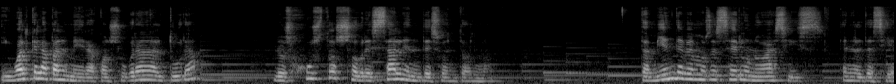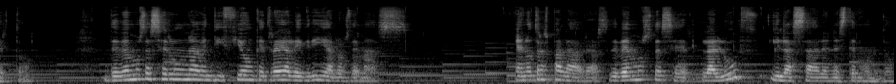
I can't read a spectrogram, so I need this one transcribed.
Igual que la palmera con su gran altura, los justos sobresalen de su entorno. También debemos de ser un oasis en el desierto. Debemos de ser una bendición que trae alegría a los demás. En otras palabras, debemos de ser la luz y la sal en este mundo.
